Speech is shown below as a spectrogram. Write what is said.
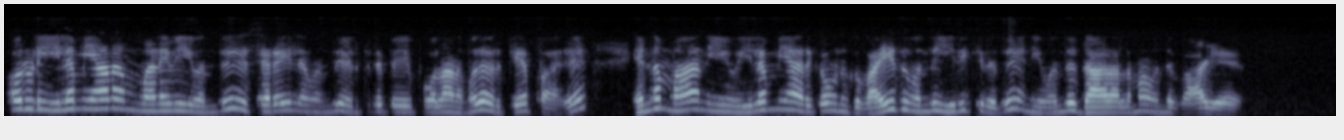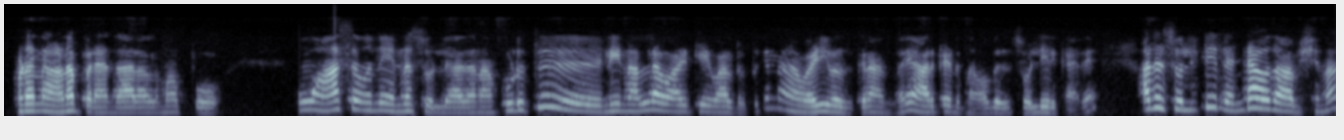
அவருடைய இளமையான மனைவி வந்து சிறையில வந்து எடுத்துட்டு போய் போலாம் போது அவர் கேட்பாரு என்னம்மா நீ இளமையா இருக்க உனக்கு வயது வந்து இருக்கிறது நீ வந்து தாராளமா வந்து வாழு. உடனே நான் அனுப்புறேன் தாராளமா போ. உன் ஆசை வந்து என்ன சொல்லு? அதை நான் கொடுத்து நீ நல்ல வாழ்க்கையை வாழ்றதுக்கு நான் வழி வகுக்கிறேன். அந்த மாதிரி ஆர்கேட் நவாப் சொல்லியிருக்காரு. அதை சொல்லிட்டு ரெண்டாவது ஆப்ஷனா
